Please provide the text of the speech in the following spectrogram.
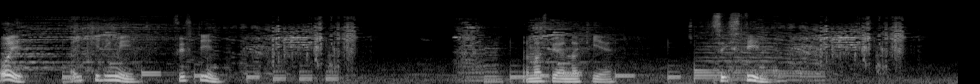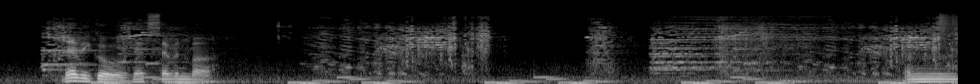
Oi, are you kidding me? 15 I must be unlucky eh 16 There we go, that's 7 bar I'm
